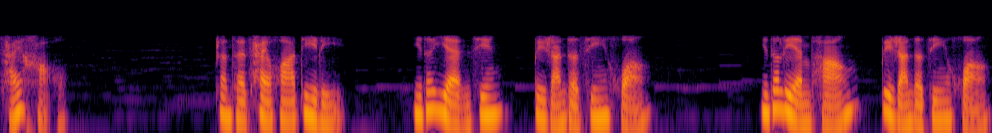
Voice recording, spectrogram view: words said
才好。站在菜花地里，你的眼睛被燃得金黄，你的脸庞被燃得金黄，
